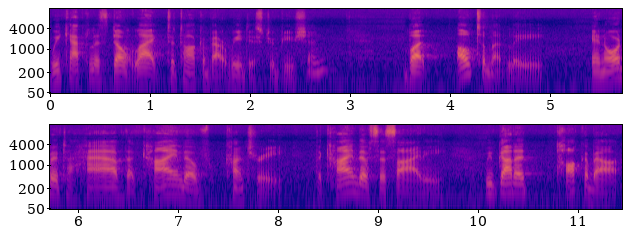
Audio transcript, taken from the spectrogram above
we capitalists don't like to talk about redistribution, but ultimately, in order to have the kind of country, the kind of society, we've got to talk about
